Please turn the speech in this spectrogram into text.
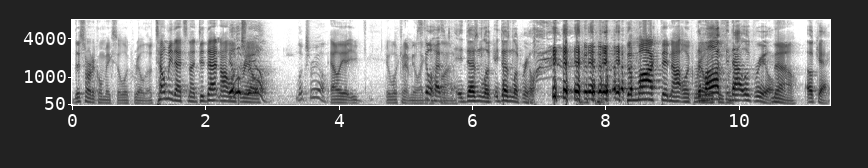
This article makes it look real, though. Tell me that's not. Did that not It look looks real? real. Looks real. Elliot, you, you're looking at me like Still I'm hesitant. It doesn't look. It doesn't look real. The mock did not look real. the mock did what- not look real. No. Okay.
